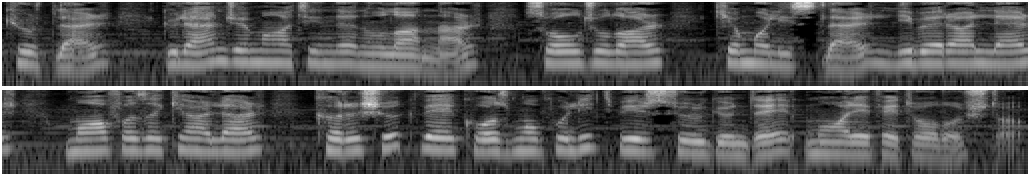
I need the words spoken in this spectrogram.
Kürtler, Gülen cemaatinden olanlar, solcular, Kemalistler, liberaller, muhafazakarlar karışık ve kozmopolit bir sürgünde muhalefet oluştu.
